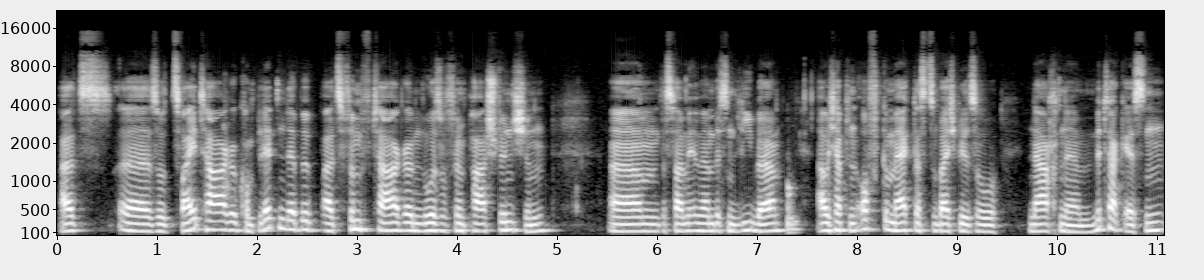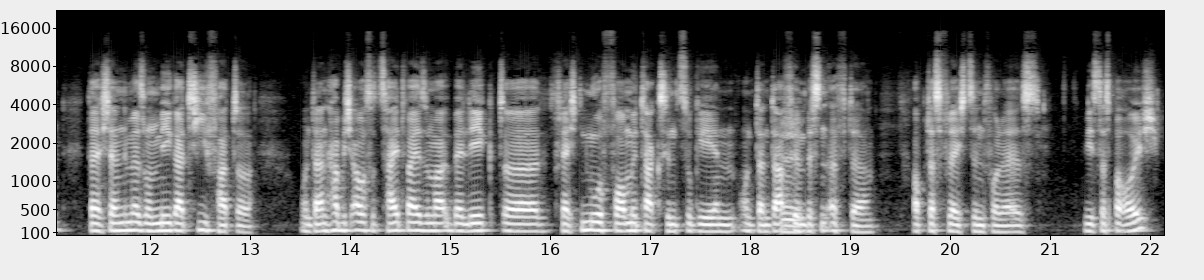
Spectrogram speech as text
als äh, so zwei Tage komplett in der Bib, als fünf Tage nur so für ein paar Stündchen. Ähm, das war mir immer ein bisschen lieber. Aber ich habe dann oft gemerkt, dass zum Beispiel so nach einem Mittagessen, da ich dann immer so ein Negativ hatte. Und dann habe ich auch so zeitweise mal überlegt, äh, vielleicht nur vormittags hinzugehen und dann dafür mhm. ein bisschen öfter, ob das vielleicht sinnvoller ist. Wie ist das bei euch?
